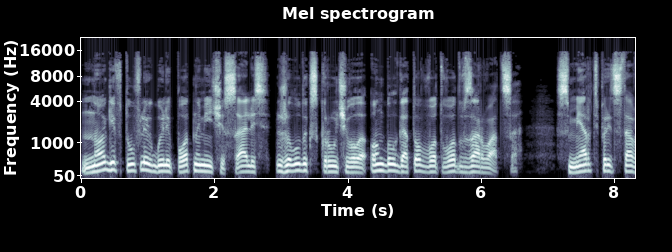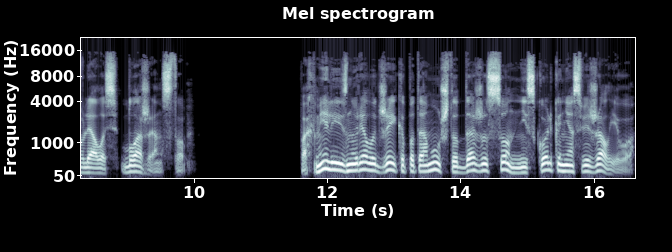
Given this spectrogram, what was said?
Ноги в туфлях были потными и чесались, желудок скручивало, он был готов вот-вот взорваться. Смерть представлялась блаженством. Похмелье изнуряло Джейка потому, что даже сон нисколько не освежал его.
